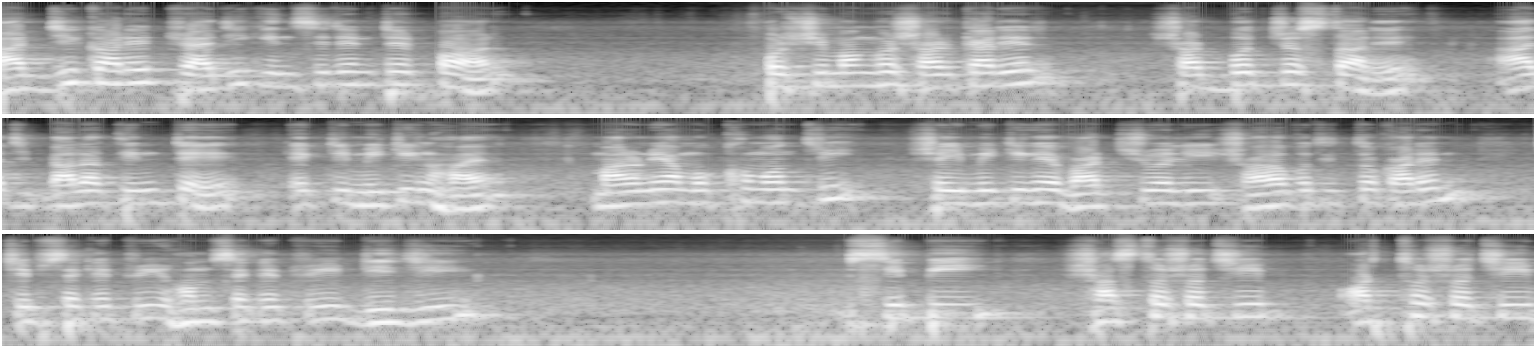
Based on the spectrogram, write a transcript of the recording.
আরজি করে ট্র্যাজিক ইনসিডেন্টের পর পশ্চিমবঙ্গ সরকারের সর্বোচ্চ স্তরে আজ বেলা তিনটে একটি মিটিং হয়। মাননীয় মুখ্যমন্ত্রী সেই মিটিংয়ে ভার্চুয়ালি সভাপতিত্ব করেন। Chief secretary home secretary DG CP স্বাস্থ্য সচিব অর্থ সচিব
